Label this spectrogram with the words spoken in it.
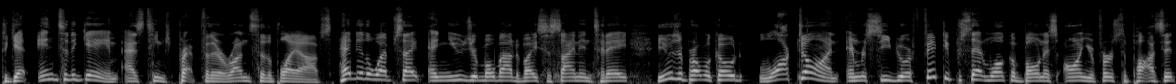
to get into the game as teams prep for their runs to the playoffs. Head to the website and use your mobile device to sign in today. Use a promo code LOCKED ON and receive your 50% welcome bonus on your first deposit.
